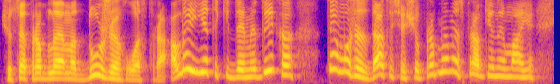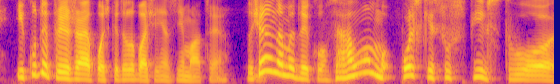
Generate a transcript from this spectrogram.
що це проблема дуже гостра. Але є такі, де медика, де може здатися, що проблеми справді немає. І куди приїжджає польське телебачення знімати? Звичайно, на медику. Загалом польське суспільство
